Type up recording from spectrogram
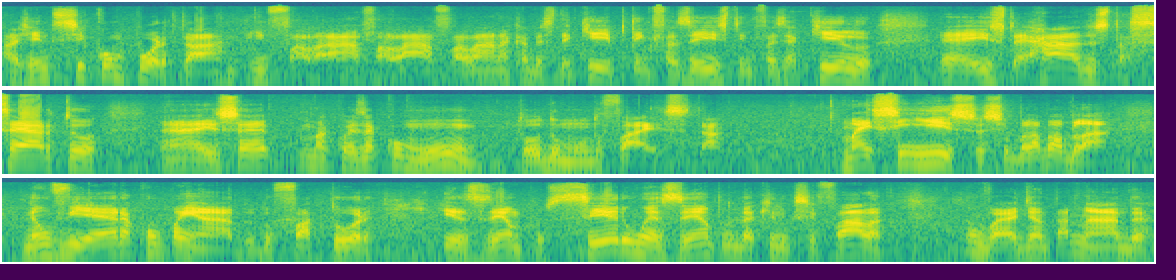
a gente se comportar em falar, falar, falar na cabeça da equipe, tem que fazer isso, tem que fazer aquilo, é, isso está errado, isso está certo, é, isso é uma coisa comum, todo mundo faz, tá? Mas se isso, se o blá blá blá não vier acompanhado do fator exemplo, ser um exemplo daquilo que se fala, não vai adiantar nada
